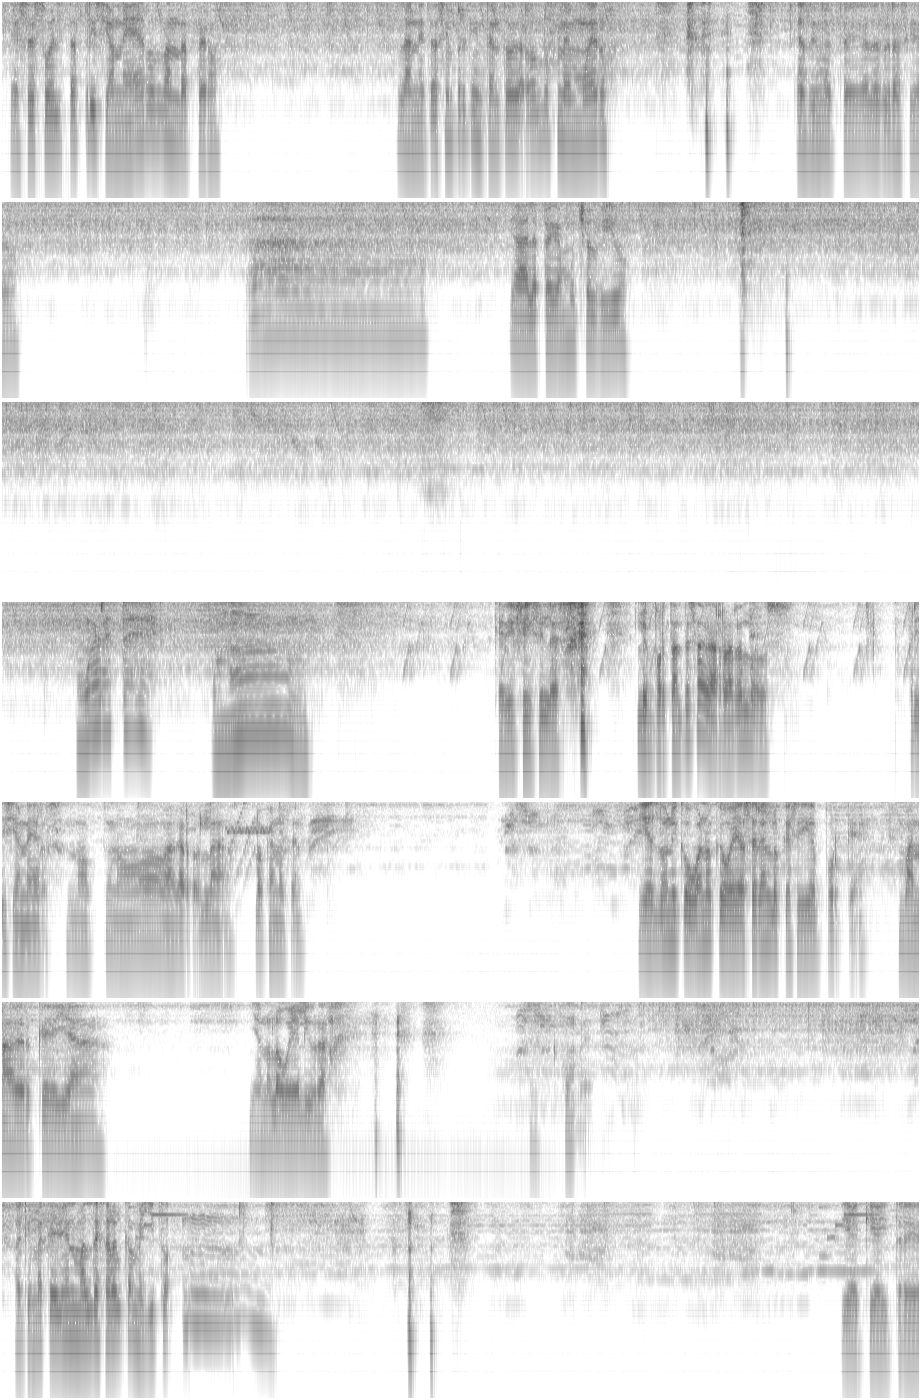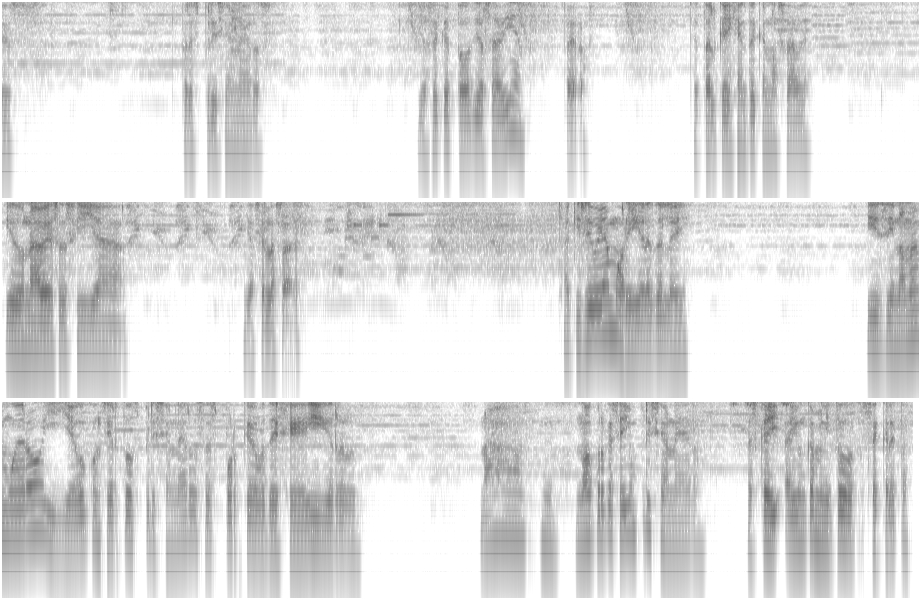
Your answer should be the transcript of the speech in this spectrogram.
Ese suelta prisioneros, banda, pero... La neta, siempre que intento agarrarlos me muero. Casi me pega, desgraciado. Ah, ya le pegué mucho al vivo. Muérete. Mm. Qué difícil es. Lo importante es agarrar a los prisioneros, no, no agarrar la, lo que nos den. Y es lo único bueno que voy a hacer en lo que sigue porque van a ver que ya ya no la voy a librar. Aquí me cae bien mal dejar al camellito. Y aquí hay tres, tres prisioneros. Yo sé que todos ya sabían, pero qué tal que hay gente que no sabe. Y de una vez así ya, ya se la sabe. Aquí sí voy a morir, es de ley. Y si no me muero y llego con ciertos prisioneros es porque dejé ir... No, no creo que sí hay un prisionero. Es que hay, hay un caminito secreto.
